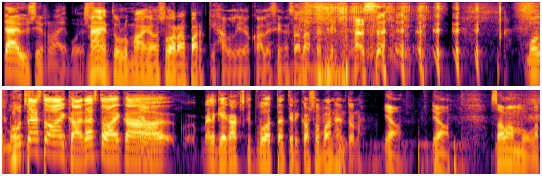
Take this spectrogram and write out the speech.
täysin raivoissa. Mä en tullut, mä ajoin suoraan parkkihalliin, joka oli siinä 100 metrin päässä. Mut, Mutta tästä on aikaa, tästä on aikaa melkein 20 vuotta, että rikos on vanhentunut. Joo, joo. Sama mulla.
